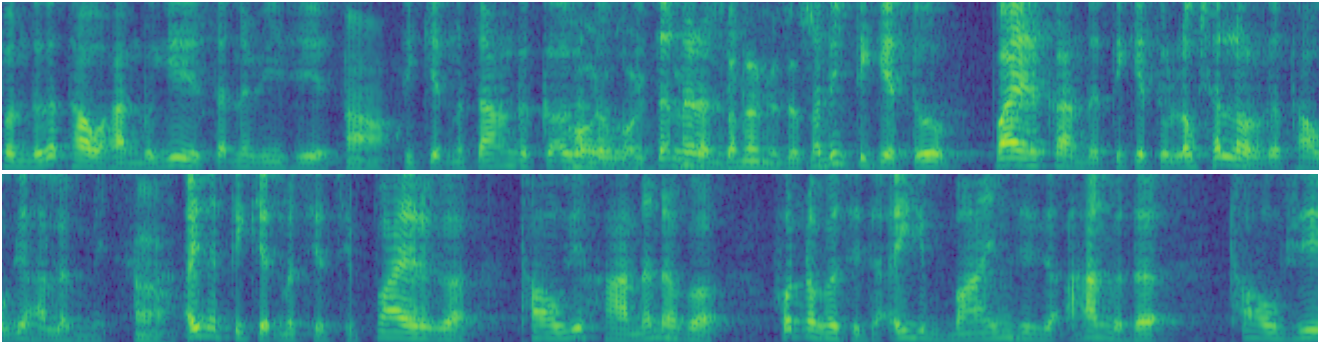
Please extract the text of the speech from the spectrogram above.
पम्दग थाव हानबगी चटनबीसी टिकेट मचांग कग तबसी चटनरम मदि टिकेट तो पायर कांद टिकेट तो लौसल लौरग थावजी हालमनी अइन टिकेट मसेसी पायरग थावजी हाननब होनबसिद अइगी माइंडसिद अहानबद थावजी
